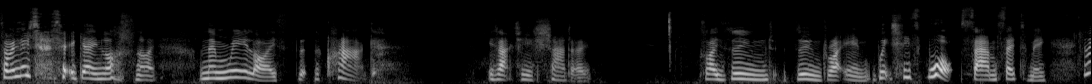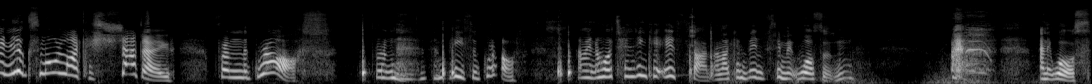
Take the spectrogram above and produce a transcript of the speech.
So I looked at it again last night and then realised that the crack is actually a shadow. So I zoomed, zoomed right in, which is what Sam said to me. it looks more like a shadow from the grass, from the piece of grass. I mean, oh, I don't think it is Sam, and I convinced him it wasn't, and it was.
